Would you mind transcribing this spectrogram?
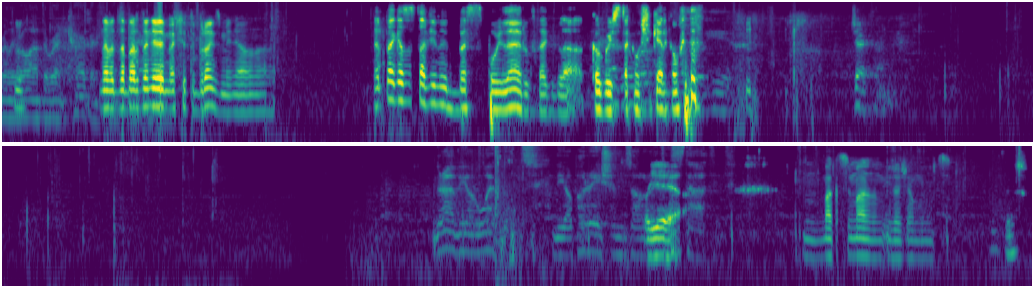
really roll out the red carpet. Nawet za bardzo nie wiem jak się tu broń zmieniała, no. RPG zostawimy bez spoilerów, tak, dla kogoś z taką siekierką. Grab your weapons. The operation's already yeah. started. Mm, Maksymalną ilość amunicji. Też.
